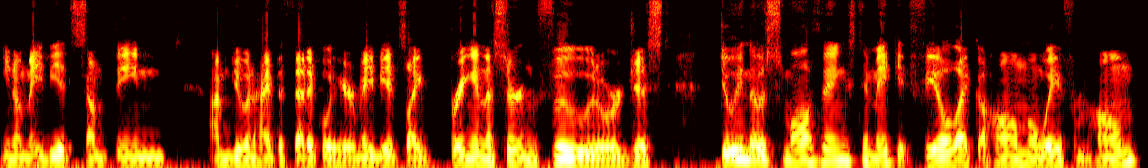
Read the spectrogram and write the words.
you know, maybe it's something. I'm doing hypothetical here. Maybe it's like bringing a certain food or just doing those small things to make it feel like a home away from home.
